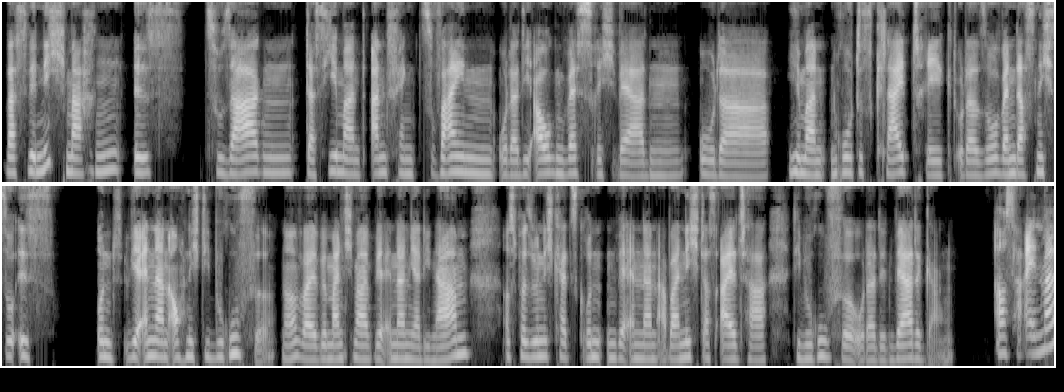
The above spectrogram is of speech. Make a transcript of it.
Was wir nicht machen, ist zu sagen, dass jemand anfängt zu weinen oder die Augen wässrig werden oder jemand ein rotes Kleid trägt oder so, wenn das nicht so ist. Und wir ändern auch nicht die Berufe, ne? weil wir manchmal, wir ändern ja die Namen aus Persönlichkeitsgründen, wir ändern aber nicht das Alter, die Berufe oder den Werdegang. Außer einmal,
